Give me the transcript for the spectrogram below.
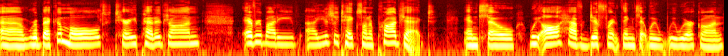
Um, Rebecca Mold, Terry Pettijohn. Everybody uh, usually takes on a project. And so we all have different things that we, we work on.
